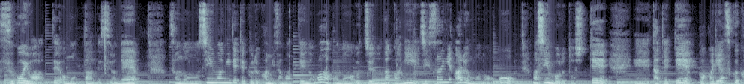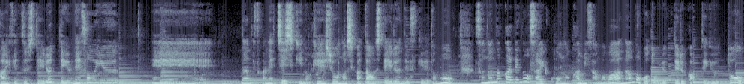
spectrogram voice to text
すごいわって思ったんですよね。その神話に出てくる神様っていうのはこの宇宙の中に実際にあるものを、まあ、シンボルとして、えー、立てて分かりやすく解説しているっていうねそういう、えー、何ですかね知識の継承の仕方をしているんですけれどもその中での最高の神様は何のことを言ってるかっていうと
